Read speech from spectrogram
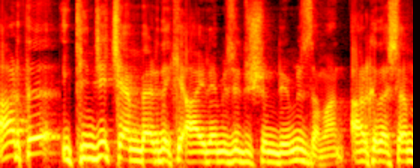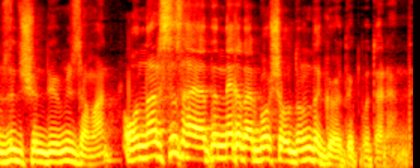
Artı ikinci çemberdeki ailemizi düşündüğümüz zaman, arkadaşlarımızı düşündüğümüz zaman onlarsız hayatın ne kadar boş olduğunu da gördük bu dönemde.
